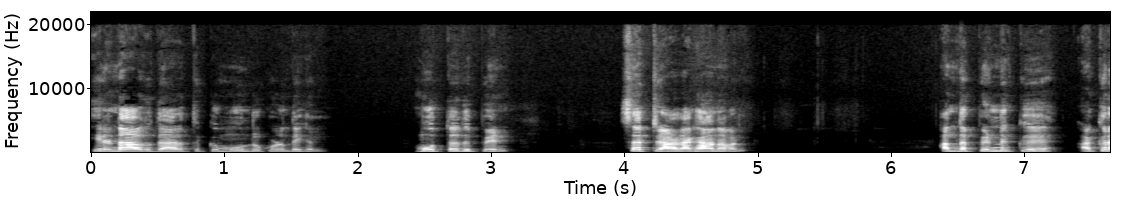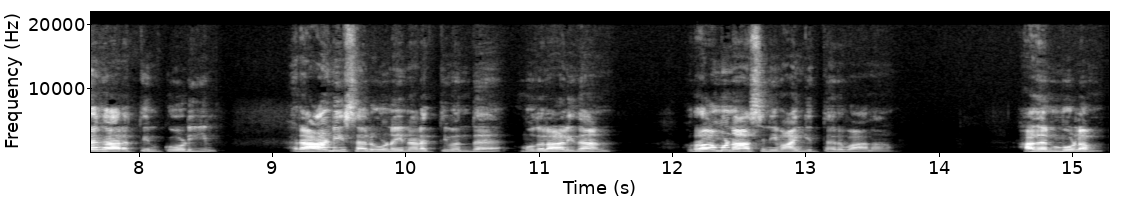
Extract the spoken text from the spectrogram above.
இரண்டாவது தாரத்துக்கு மூன்று குழந்தைகள். மூத்தது பெண். சற்று அழகானவள். அந்த பெண்ணுக்கு அக்ரகாரத்தின் கோடியில் ராணி சலூனை நடத்தி வந்த முதலாளிதான் ரோமநாசினி வாங்கி தருவானாம். அதன் மூலம்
